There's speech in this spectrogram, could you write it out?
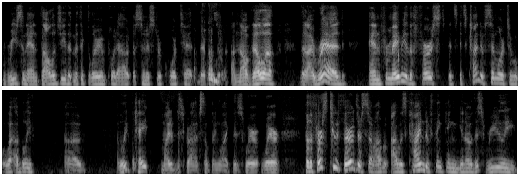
recent anthology that Mythic Delirium put out, A Sinister Quartet, there was a, a novella that I read, and for maybe the first, it's it's kind of similar to what I believe, uh, I believe Kate might have described something like this, where where for the first two thirds or so, I, was kind of thinking, you know, this really,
